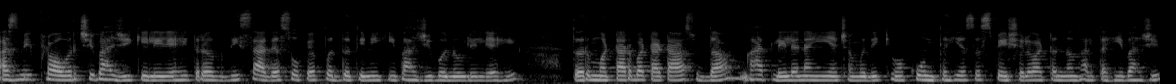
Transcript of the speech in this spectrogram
आज मी फ्लॉवरची भाजी केलेली आहे तर अगदी साध्या सोप्या पद्धतीने ही भाजी बनवलेली आहे. तर मटार बटाटासुद्धा घातलेला नाही याच्यामध्ये किंवा कोणतंही असं स्पेशल वाटण न घालता ही भाजी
